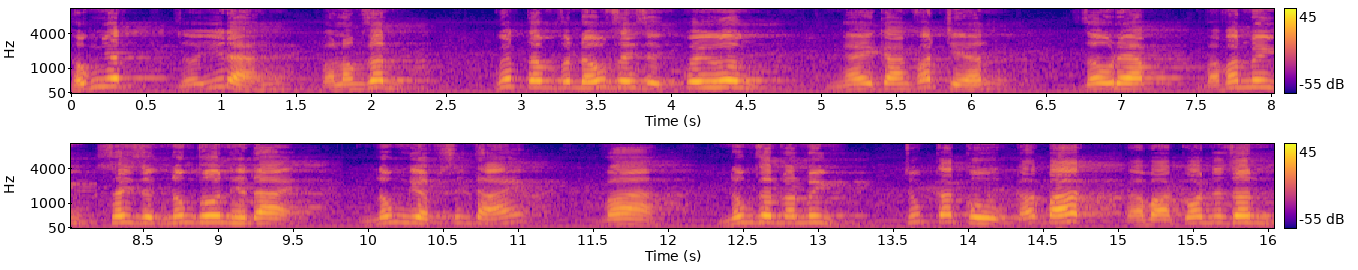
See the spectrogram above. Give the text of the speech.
thống nhất giữa ý đảng và lòng dân, quyết tâm phấn đấu xây dựng quê hương ngày càng phát triển, giàu đẹp và văn minh, xây dựng nông thôn hiện đại, nông nghiệp sinh thái và nông dân văn minh. Chúc các cụ, các bác và bà con nhân dân,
